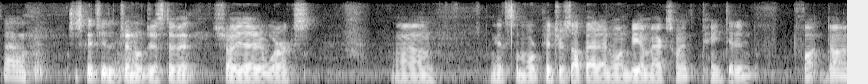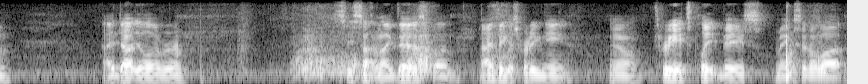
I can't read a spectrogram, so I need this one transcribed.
So, just get you the general gist of it, show you that it works. Um, get some more pictures up at N1BMX when it's painted and done. I doubt you'll ever see something like this, but I think it's pretty neat. You know, 3 8 plate base makes it a lot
